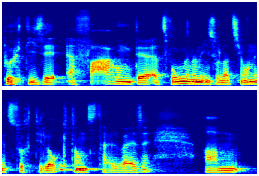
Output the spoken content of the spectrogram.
durch diese Erfahrung der erzwungenen Isolation, jetzt durch die Lockdowns teilweise, ähm,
